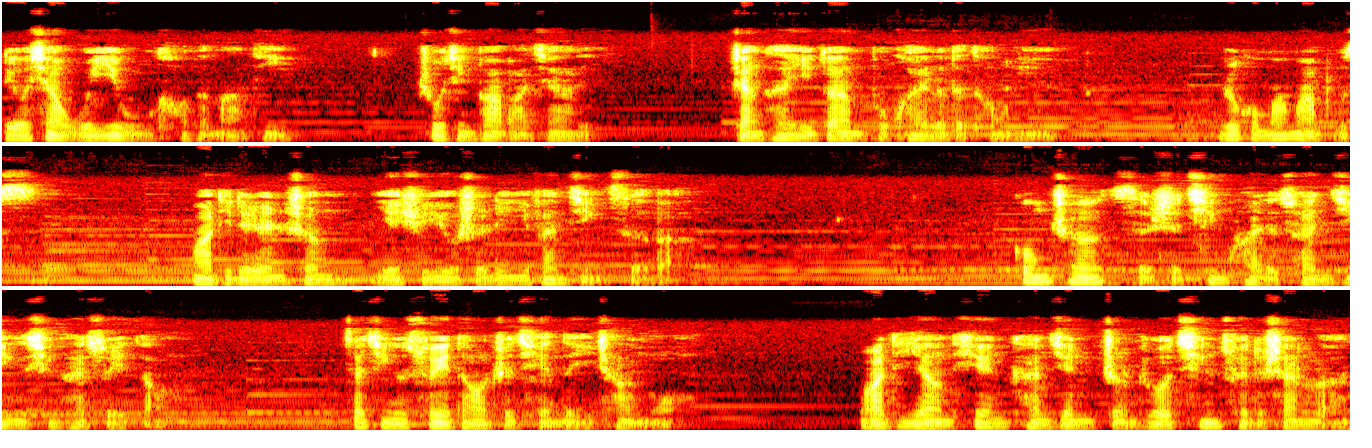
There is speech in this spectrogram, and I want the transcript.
留下无依无靠的马蒂住进爸爸家里，展开一段不快乐的童年。如果妈妈不死，马蒂的人生也许又是另一番景色吧。公车此时轻快地窜进星海隧道。在进隧道之前的一刹那，马蒂仰天看见整座青翠的山峦，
